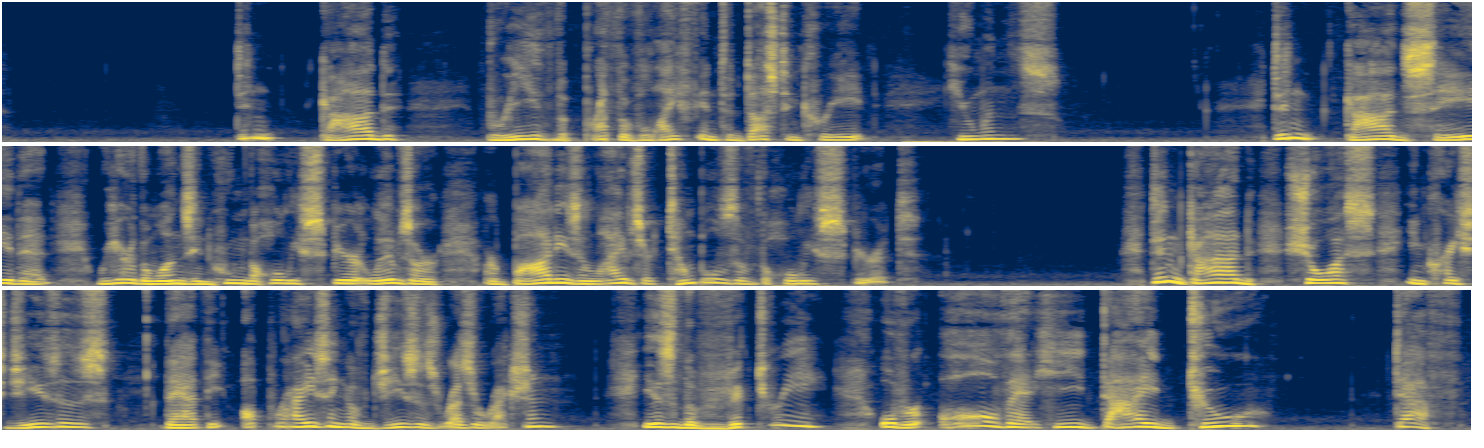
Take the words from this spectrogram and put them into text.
Didn't God breathe the breath of life into dust and create humans? Didn't God say that we are the ones in whom the Holy Spirit lives? Our, our bodies and lives are temples of the Holy Spirit? Didn't God show us in Christ Jesus that the uprising of Jesus' resurrection is the victory over all that he died to? Death,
